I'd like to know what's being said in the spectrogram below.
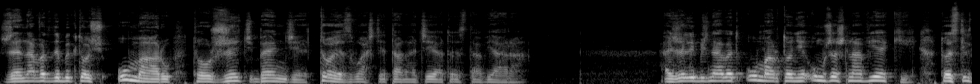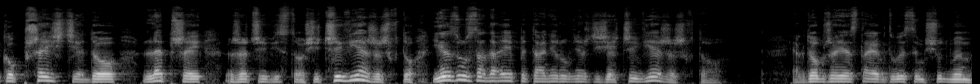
że nawet gdyby ktoś umarł, to żyć będzie. To jest właśnie ta nadzieja, to jest ta wiara. A jeżeli byś nawet umarł, to nie umrzesz na wieki. To jest tylko przejście do lepszej rzeczywistości. Czy wierzysz w to? Jezus zadaje pytanie również dzisiaj, czy wierzysz w to? Jak dobrze jest, tak jak w 27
